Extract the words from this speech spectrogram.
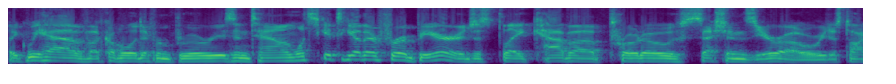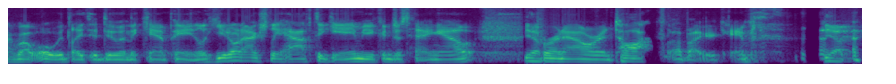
like we have a couple of different breweries in town. Let's get together for a beer and just like have a proto session zero where we just talk about what we'd like to do in the campaign. Like, you don't actually have to game; you can just hang out yep. for an hour and talk about your game. yep,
